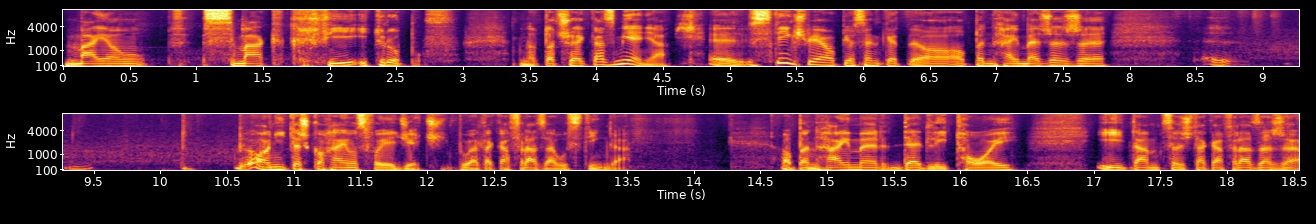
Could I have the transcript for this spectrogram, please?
mają smak krwi i trupów. No to człowieka zmienia. E, Sting śpiewał piosenkę o Oppenheimerze, że e, oni też kochają swoje dzieci. Była taka fraza u Stinga. Oppenheimer, Deadly Toy i tam coś taka fraza, że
